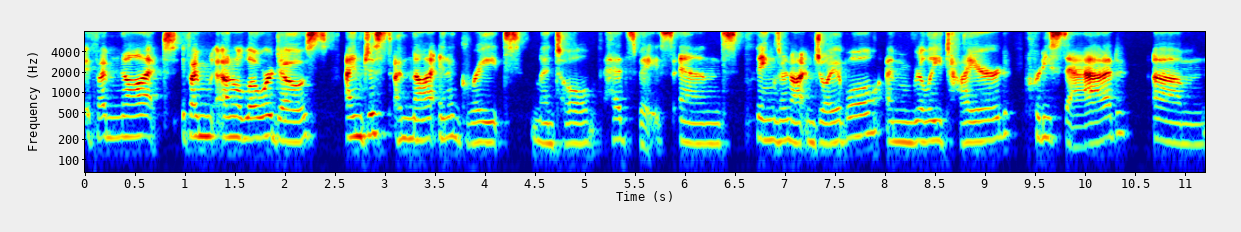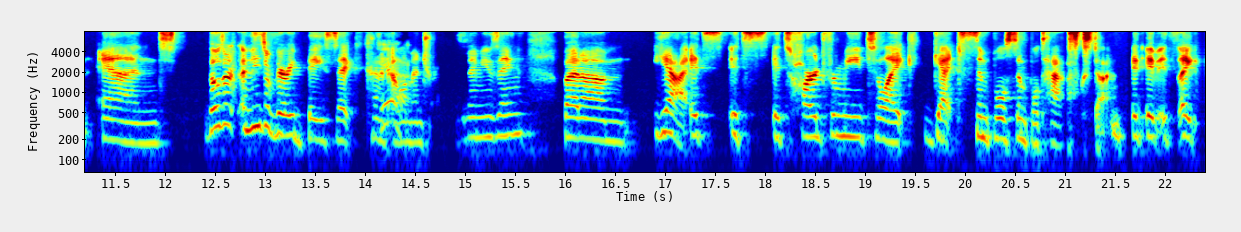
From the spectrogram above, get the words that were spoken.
if I'm not if I'm on a lower dose, I'm just I'm not in a great mental headspace and things are not enjoyable. I'm really tired, pretty sad. Um, and those are and these are very basic kind of Yeah. elementary that I'm using. But um yeah, it's it's it's hard for me to like get simple, simple tasks done. It, it, it's like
